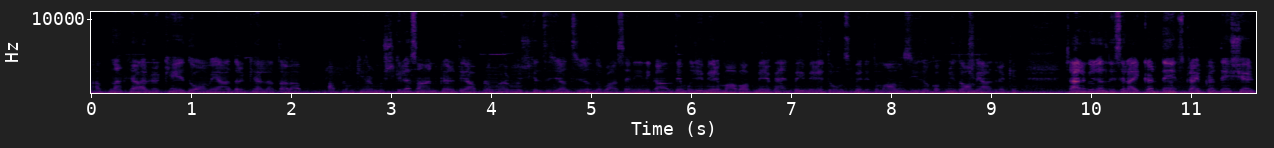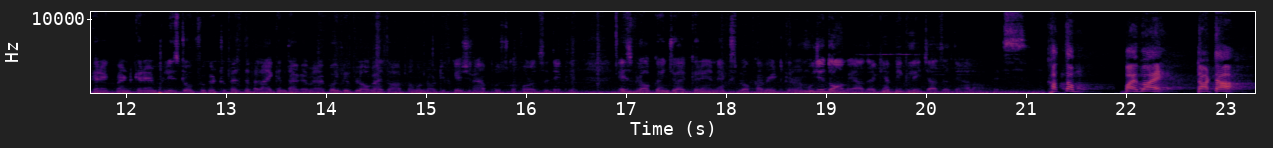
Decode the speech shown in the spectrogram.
अपना ख्याल रखें दुआ में याद रखें। अल्लाह ताला आप, लोगों की हर मुश्किल आसान कर दे। आप लोग हर मुश्किल से जल्द से जल्द से नहीं निकालते। मुझे मेरे माँ बाप मेरे बहन भाई मेरे दोस्त मेरे तमाम चीज़ों को अपनी दुआ में याद रखें। चैनल को जल्दी से लाइक कर दें सब्सक्राइब कर दें शेयर करें कमेंट करें please don't forget to press the bell icon ताकि मेरा कोई भी ब्लॉग आए तो आप लोगों को नोटिफिकेशन है आप उसको फ़ौरन से देख लें। इस ब्लॉग को एंजॉय करें नेक्स्ट ब्लॉग का वेट करें मुझे दुआ में याद रखें। अभी के लिए इजाज़त है। अल्लाह हाफिज़। खत्म। Bye bye tata.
